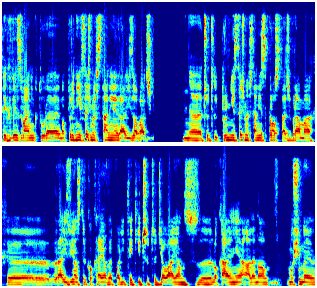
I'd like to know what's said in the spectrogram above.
tych wyzwań, które, no, których nie jesteśmy w stanie realizować, e, czy, czy którym nie jesteśmy w stanie sprostać w ramach e, realizując tylko krajowe polityki, czy, czy działając e, lokalnie, ale no, musimy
